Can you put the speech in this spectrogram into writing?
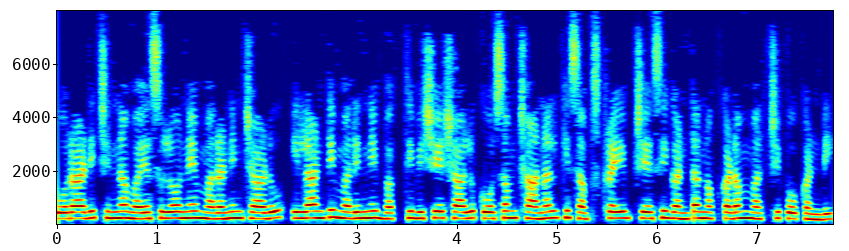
పోరాడి చిన్న వయసులోనే మరణించాడు. ఇలాంటి మరిన్ని భక్తి విశేషాలు కోసం ఛానల్కి సబ్స్క్రైబ్ చేసి గంట నొక్కడం మర్చిపోకండి.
